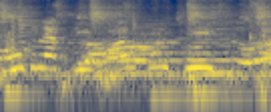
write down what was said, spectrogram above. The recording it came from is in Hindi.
भूख लगी बहुत कुछ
